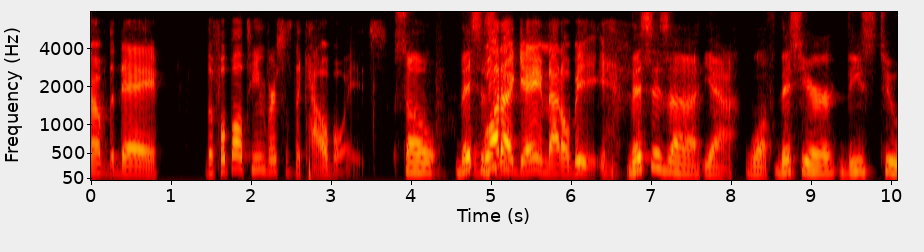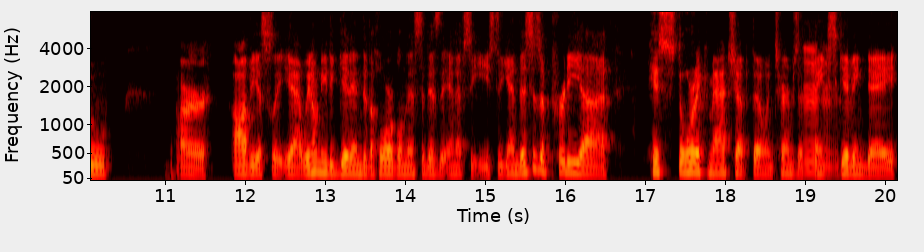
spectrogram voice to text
of the day. The football team versus the Cowboys. so this is What a game that'll be. this is uh yeah wolf this year these two are obviously yeah we don't need to get into the horribleness that is the nfc east again this is a pretty uh historic matchup though in terms of Mhm. thanksgiving day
